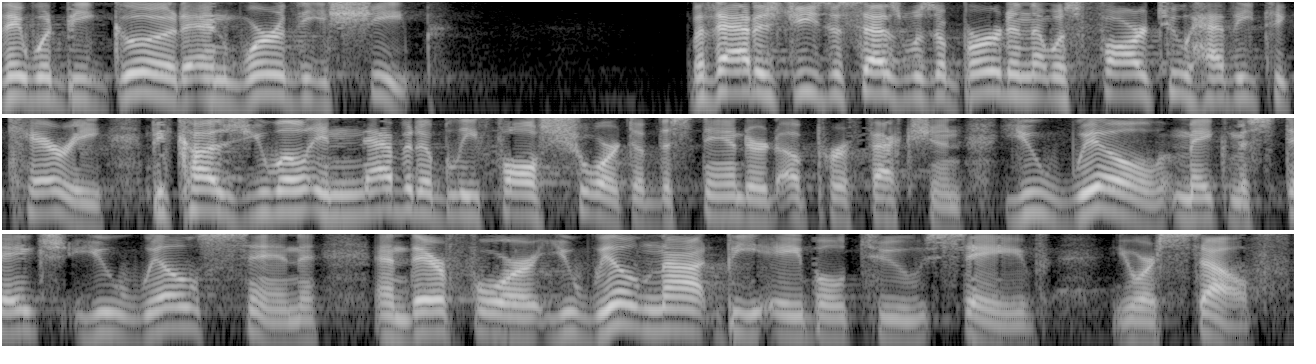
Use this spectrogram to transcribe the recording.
they would be good and worthy sheep. But that, as Jesus says, was a burden that was far too heavy to carry because you will inevitably fall short of the standard of perfection. You will make mistakes, you will sin, and therefore you will not be able to save yourself.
